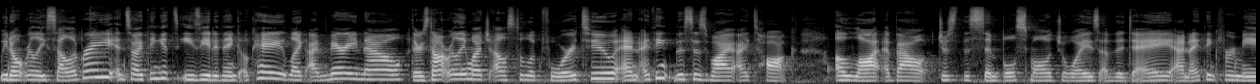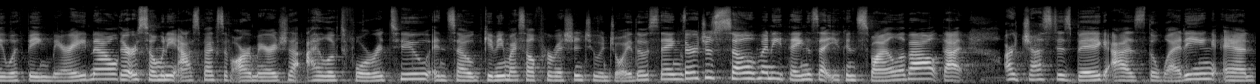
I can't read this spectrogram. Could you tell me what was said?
we don't really celebrate. And so I think it's easy to think, okay, like I'm married now, there's not really much else to look forward to. And I think this is why I talk a lot about just the simple small joys of the day. And I think for me with being married now, there are so many aspects of our marriage that I looked forward to. And so giving myself permission to enjoy those things. There are just so many things that you can smile about that are just as big as the wedding. And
